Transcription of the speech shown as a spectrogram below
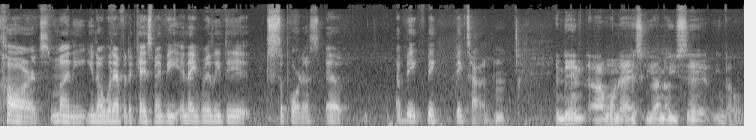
cards, money, you know, whatever the case may be. And they really did support us uh, a big, big, big time. Mm. And then I want to ask you. I know you said you know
